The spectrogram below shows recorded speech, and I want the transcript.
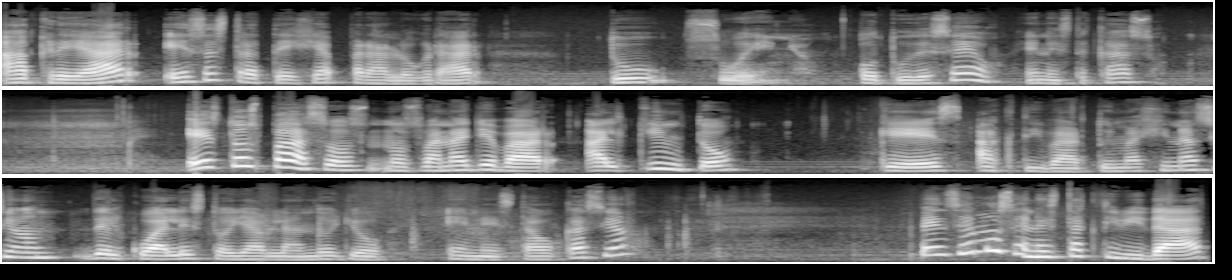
a crear esa estrategia para lograr tu sueño o tu deseo, en este caso. Estos pasos nos van a llevar al quinto, que es activar tu imaginación, del cual estoy hablando yo en esta ocasión. Pensemos en esta actividad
